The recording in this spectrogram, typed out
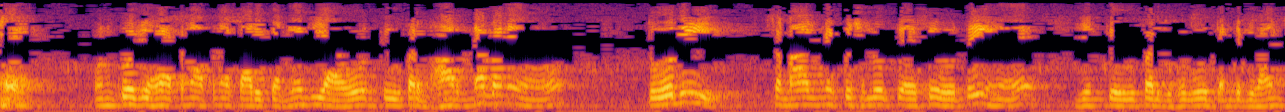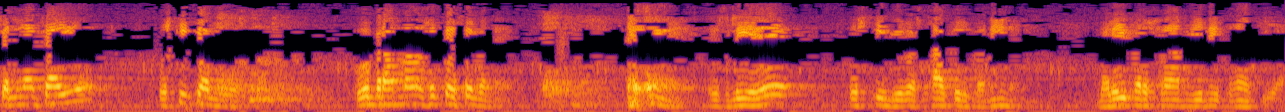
उनको जो है अपना अपना कार्य करने दिया हो, उनके ऊपर भार न बने हो तो भी समाज में कुछ लोग तो ऐसे होते ही हैं जिनके ऊपर जो है वो दंड विधान चलना चाहिए। उसकी क्या व्यवस्था वो ब्राह्मणों से कैसे बने? इसलिए उसकी व्यवस्था कुछ बनी नहीं। भले ही परशुराम जी ने इतना किया।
